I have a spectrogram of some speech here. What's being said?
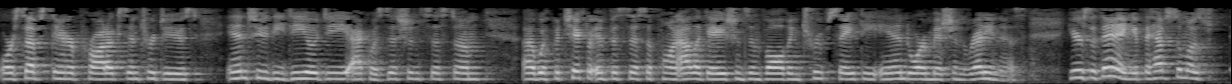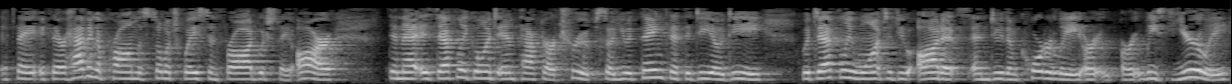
or substandard products introduced into the DoD acquisition system uh, with particular emphasis upon allegations involving troop safety and or mission readiness. Here's the thing, if they have so much, if they, if they're having a problem with so much waste and fraud, which they are, then that is definitely going to impact our troops. So you would think that the DoD would definitely want to do audits and do them quarterly or, or at least yearly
